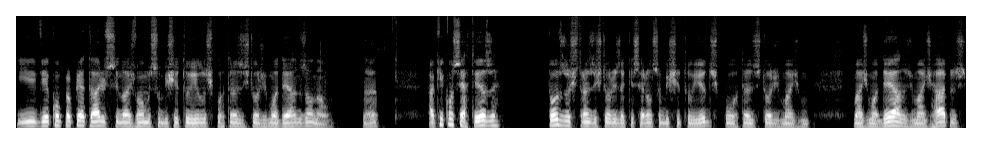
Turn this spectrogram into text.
e ver com o proprietário se nós vamos substituí-los por transistores modernos ou não. Né? Aqui com certeza todos os transistores aqui serão substituídos por transistores mais, mais modernos, mais rápidos.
